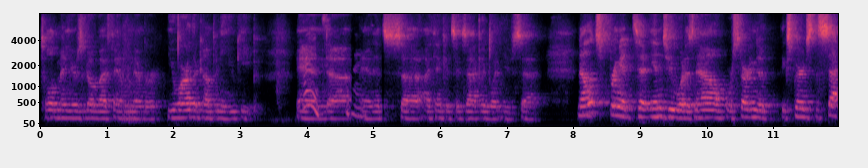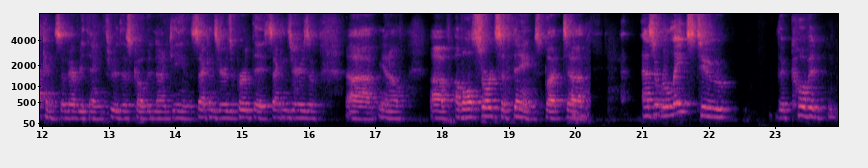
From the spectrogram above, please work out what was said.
told many years ago by a family member, you are the company you keep. And, right. uh, right. and it's, uh, I think it's exactly what you've said. Now let's bring it to, into what is now, we're starting to experience the seconds of everything through this COVID-19, the second series of birthdays, second series of, uh, you know, of, of all sorts of things. But uh, as it relates to the COVID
